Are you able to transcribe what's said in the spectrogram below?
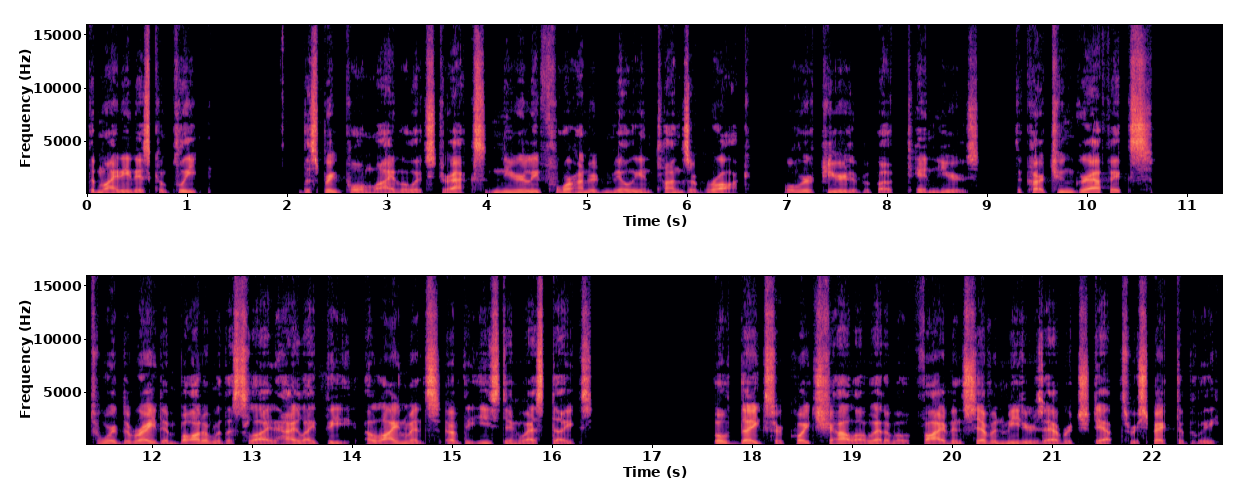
the mining is complete. The Springpole mine will extract nearly 400 million tons of rock over a period of about 10 years. The cartoon graphics toward the right and bottom of the slide highlight the alignments of the east and west dikes. Both dikes are quite shallow at about 5 and 7 meters average depth, respectively,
